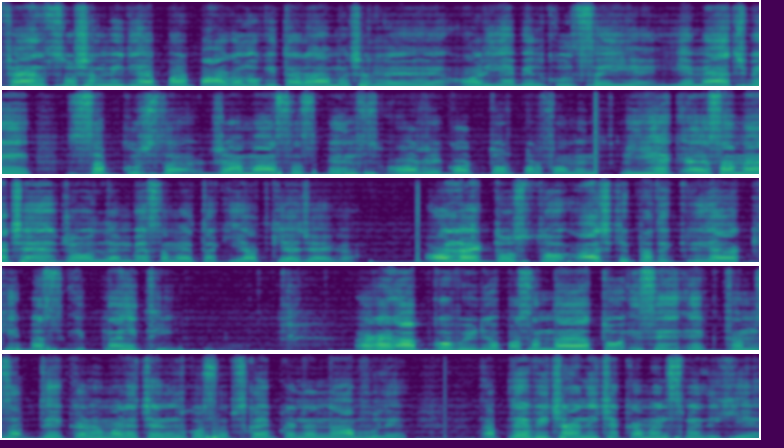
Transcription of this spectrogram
फैंस सोशल मीडिया पर पागलों की तरह मचल रहे हैं और ये बिल्कुल सही है। ये मैच में सब कुछ था ड्रामा सस्पेंस और रिकॉर्ड तोड़ परफॉर्मेंस ये एक ऐसा मैच है जो लंबे समय तक याद किया जाएगा। ऑल राइट दोस्तों, आज की प्रतिक्रिया की बस इतना ही थी। अगर आपको वीडियो पसंद आया तो इसे एक थम्स अप देकर हमारे चैनल को सब्सक्राइब करना ना भूलें। अपने विचार नीचे कमेंट्स में लिखिए।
